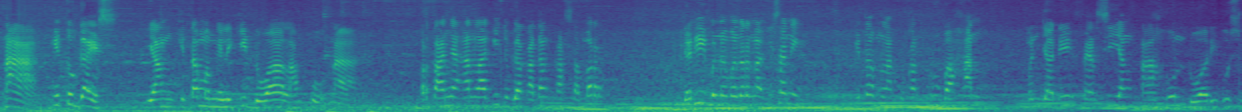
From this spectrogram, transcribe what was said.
Nah, itu guys. yang kita memiliki dua lampu. Nah, pertanyaan lagi juga kadang customer, jadi benar-benar nggak bisa nih kita melakukan perubahan menjadi versi yang tahun 2019.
